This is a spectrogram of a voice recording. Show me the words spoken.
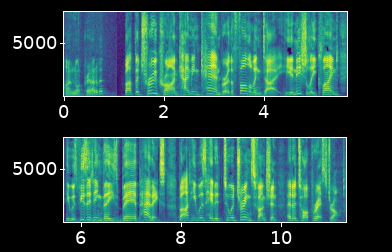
I'm not proud of it. But the true crime came in Canberra the following day. He initially claimed he was visiting these bare paddocks, but he was headed to a drinks function at a top restaurant.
